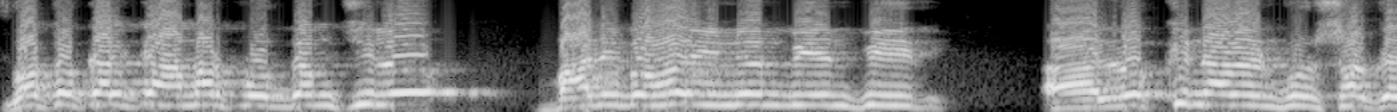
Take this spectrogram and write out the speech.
গতকালকে আমার প্রোগ্রাম ছিল বাড়িবহ ইউনিয়ন বিএনপির লক্ষ্মীনারায়ণপুর সরকার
